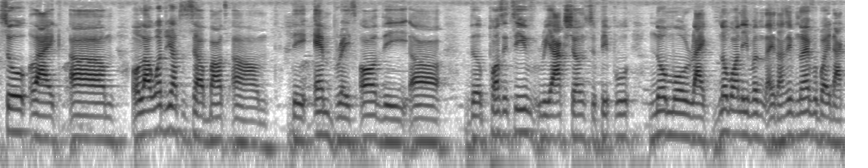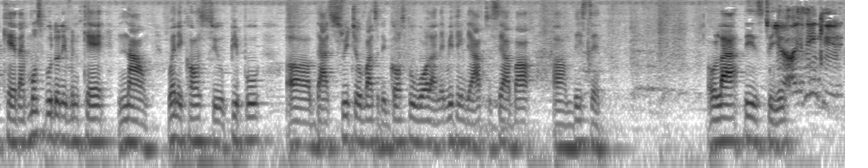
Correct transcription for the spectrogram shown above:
So, like, um, Ola, what do you have to say about um the embrace or the uh the positive reactions to people? No more like no one even like as if not everybody that cares. Like most people don't even care now when it comes to people uh that switch over to the gospel world and everything they have to say about um this thing. Ola, this is to you. Yeah, I think it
